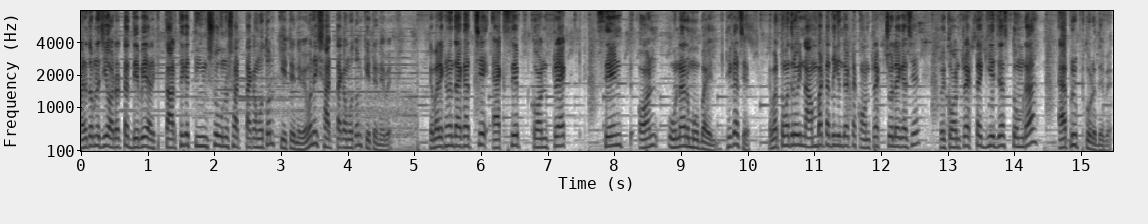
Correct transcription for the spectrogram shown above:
মানে তোমরা যে অর্ডারটা দেবে আর কি, তার থেকে তিনশো উনষাট টাকা মতন কেটে নেবে মানে ষাট টাকা মতন কেটে নেবে। এবার এখানে দেখাচ্ছে অ্যাকসেপ্ট কন্ট্রাক্ট সেন্ট অন ওনার মোবাইল ঠিক আছে? এবার তোমাদের ওই নাম্বারটাতে কিন্তু একটা কন্ট্রাক্ট চলে গেছে, ওই কন্ট্রাক্টটা গিয়ে জাস্ট তোমরা অ্যাপ্রুভ করে দেবে।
